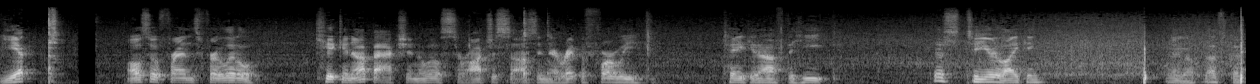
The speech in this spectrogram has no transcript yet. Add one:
Yep. Also, friends, for a little kicking up action, a little sriracha sauce in there right before we take it off the heat. Just to your liking. There you go. That's good.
